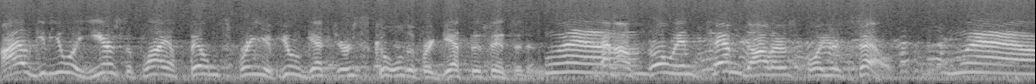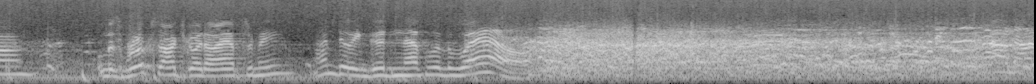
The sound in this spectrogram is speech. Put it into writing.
I'll give you a year's supply of films free if you'll get your school to forget this incident. Well- And I'll throw in ten dollars for yourself. well, Well, Miss Brooks, aren't you going to answer me? I'm doing good enough with the well. now, now,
